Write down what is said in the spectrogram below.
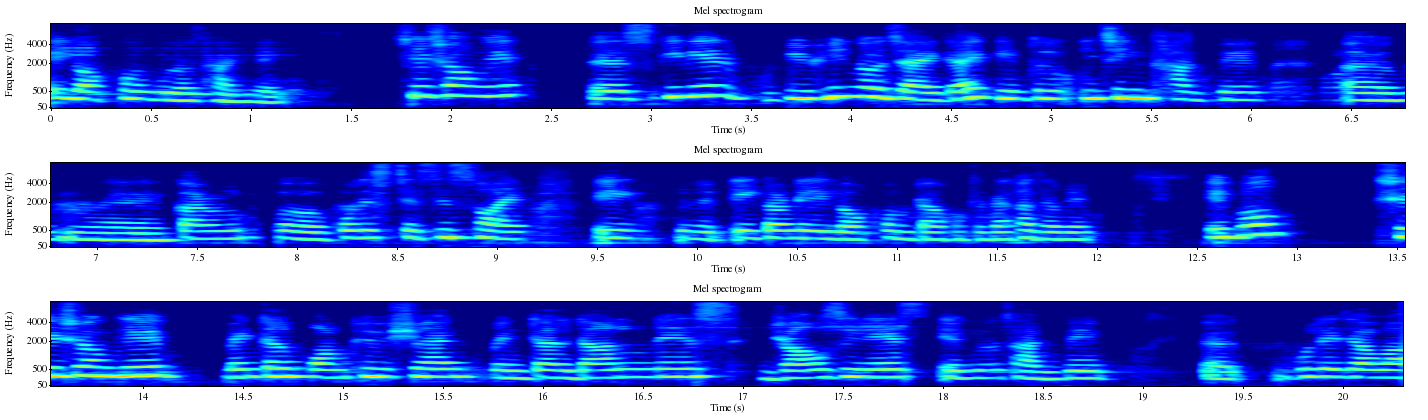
এই লক্ষণগুলো থাকবে। সেই সঙ্গে স্কিনের বিভিন্ন জায়গায় কিন্তু ইচিং থাকবে কারণ কোলেস্টেসিস হয়, এই এই কারণে এই লক্ষণটা হতে দেখা যাবে। এবং সেই সঙ্গে mental confusion, mental dullness, drowsiness এগুলো থাকবে ভুলে যাওয়া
